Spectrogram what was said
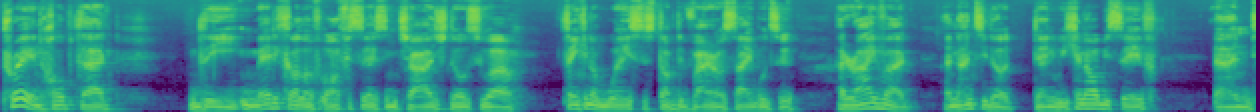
pray and hope that the medical officers in charge, those who are thinking of ways to stop the virus, are able to arrive at an antidote, then we can all be safe and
